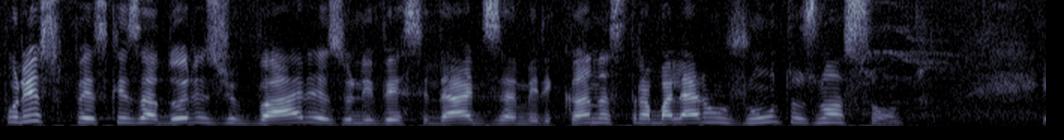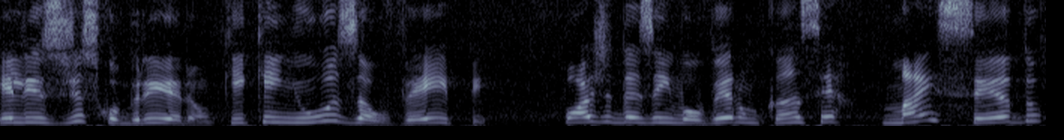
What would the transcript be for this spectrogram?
Por isso, pesquisadores de várias universidades americanas trabalharam juntos no assunto. Eles descobriram que quem usa o vape pode desenvolver um câncer mais cedo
